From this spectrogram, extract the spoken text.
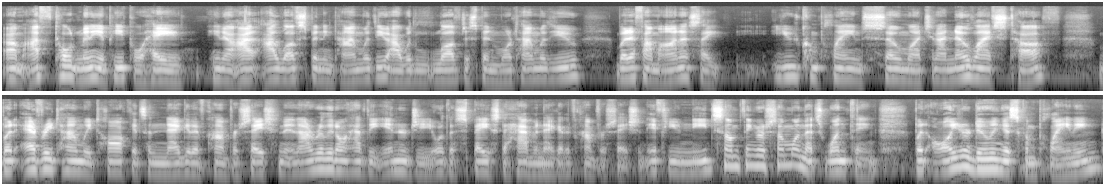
Um, i've told many people hey you know, I, I love spending time with you. I would love to spend more time with you. But if I'm honest, like, you complain so much. And I know life's tough, but every time we talk, it's a negative conversation. And I really don't have the energy or the space to have a negative conversation. If you need something or someone, that's one thing. But all you're doing is complaining,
